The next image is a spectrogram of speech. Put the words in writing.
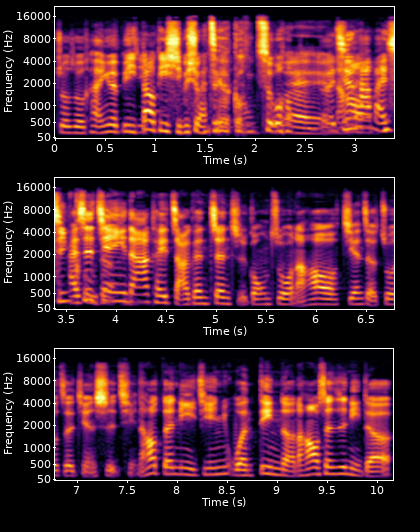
做做看，因为毕竟你到底喜不喜欢这个工作？对，其实他蛮辛苦的。还是建议大家可以找一份正职工作，然后兼着做这件事情。然后等你已经稳定了，然后甚至你的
